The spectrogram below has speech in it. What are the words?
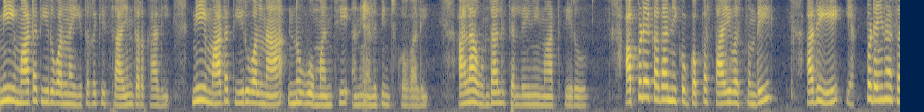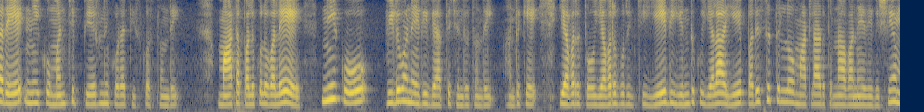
నీ మాట తీరు వలన ఇతరులకి సాయం దొరకాలి. నీ మాట తీరు వలన నువ్వు మంచి అని అనిపించుకోవాలి. అలా ఉండాలి తల్లి నీ మాట తీరు. అప్పుడే కదా నీకు గొప్ప స్థాయి వస్తుంది. అది ఎప్పుడైనా సరే నీకు మంచి పేరుని కూడా తీసుకొస్తుంది. మాట పలుకుల వలె నీకు విలువ అనేది వ్యాప్తి చెందుతుంది. అందుకే ఎవరితో ఎవరి గురించి ఏది ఎందుకు ఎలా ఏ పరిస్థితుల్లో మాట్లాడుతున్నావు అనేది విషయం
